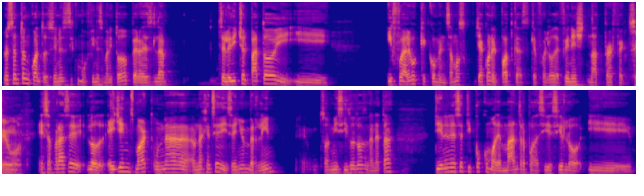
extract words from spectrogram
no es tanto en cuanto a sesiones así como fines de semana y todo, pero es la... Se le he dicho al pato y y fue algo que comenzamos ya con el podcast, que fue lo de Finished Not Perfect. Sí, bueno. Esa frase, lo de Agent Smart, una, una, agencia de diseño en Berlín, eh, son mis ídolos, la neta, tienen ese tipo como de mantra, por así decirlo, y,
